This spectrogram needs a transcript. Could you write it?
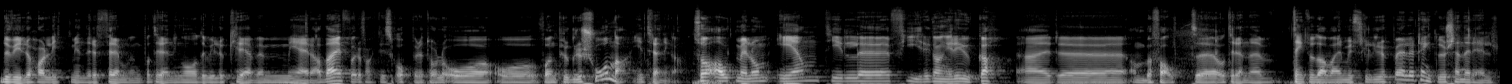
du vil jo ha litt mindre fremgang på trening, og det vil jo kreve mer av deg for å faktisk opprettholde og, og få en progresjon da, i treninga. Så alt mellom én til eh, fire ganger i uka er uh, anbefalt uh, å trene. Tenkte du da hver muskelgruppe, eller tenkte du generelt?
